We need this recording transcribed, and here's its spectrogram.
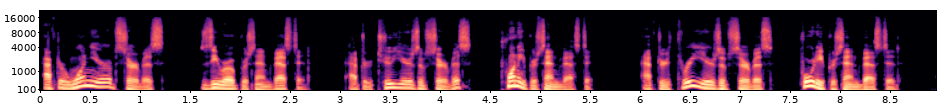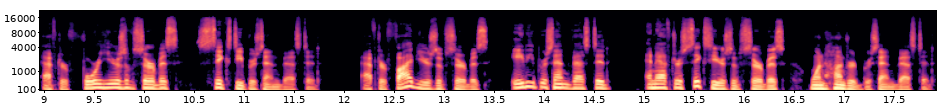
After one year of service, 0% vested. After two years of service, 20% vested. After three years of service, 40% vested. After four years of service, 60% vested. After five years of service, 80% vested. And after six years of service, 100% vested.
